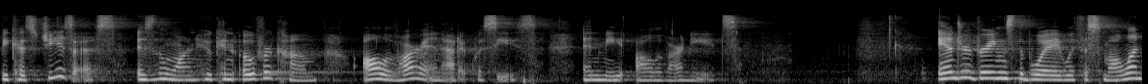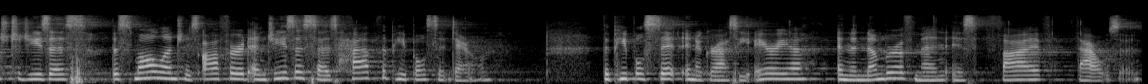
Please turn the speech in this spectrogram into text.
because Jesus is the one who can overcome all of our inadequacies and meet all of our needs. Andrew brings the boy with the small lunch to Jesus. The small lunch is offered, and Jesus says, Have the people sit down. The people sit in a grassy area, and the number of men is 5,000.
